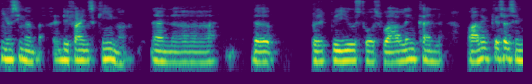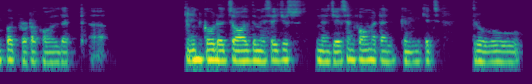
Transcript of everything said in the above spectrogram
using a defined schema. And uh, the project we used was Varlink, and Varlink is a simple protocol that uh, encodes all the messages in a JSON format and communicates through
